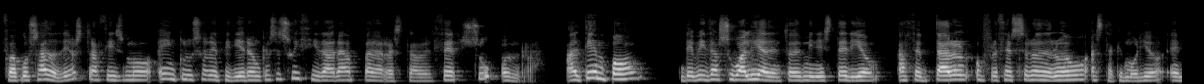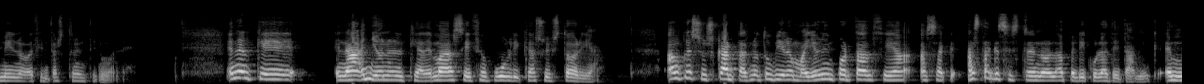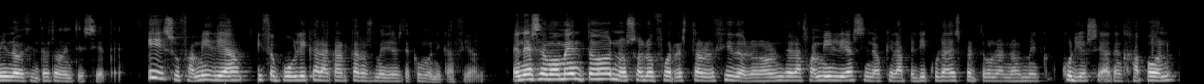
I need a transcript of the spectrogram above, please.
Fue acusado de ostracismo e incluso le pidieron que se suicidara para restablecer su honra. Al tiempo, debido a su valía dentro del ministerio, aceptaron ofrecérselo de nuevo hasta que murió en 1939, en el que en año en el que además se hizo pública su historia, aunque sus cartas no tuvieron mayor importancia hasta que, se estrenó la película Titanic en 1997 y su familia hizo pública la carta a los medios de comunicación. En ese momento no solo fue restablecido el honor de la familia, sino que la película despertó una enorme curiosidad en Japón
